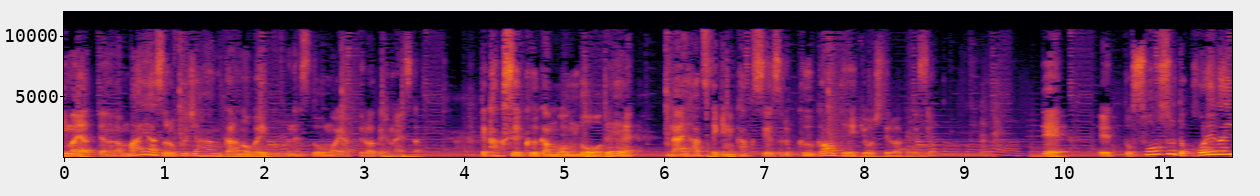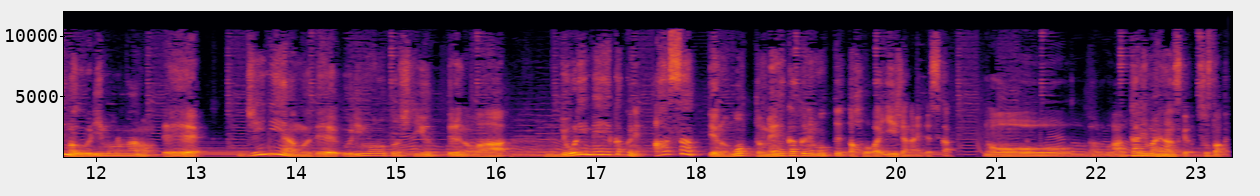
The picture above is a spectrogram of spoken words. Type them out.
今やってるのが毎朝6時半からのウェイクフネスドームをやってるわけじゃないですか。で覚醒空間問答で内発的に覚醒する空間を提供してるわけですよ。で、えっと、そうするとこれが今売り物なのでジニアムで売り物として言ってるのは、より明確に朝っていうのをもっと明確に持ってった方がいいじゃないですか。おなるほど。当たり前なんですけど、そうすると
